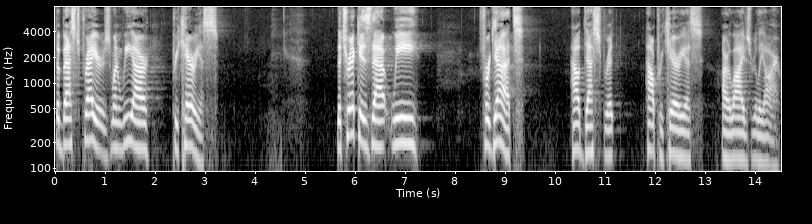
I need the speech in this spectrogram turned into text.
the best prayers, when we are precarious. The trick is that we forget how desperate, how precarious our lives really are.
